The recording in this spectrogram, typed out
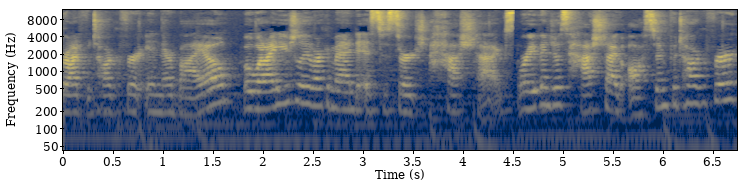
grad photographer in their bio. But what I usually recommend is to search hashtags or even just hashtag Austin photographer.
